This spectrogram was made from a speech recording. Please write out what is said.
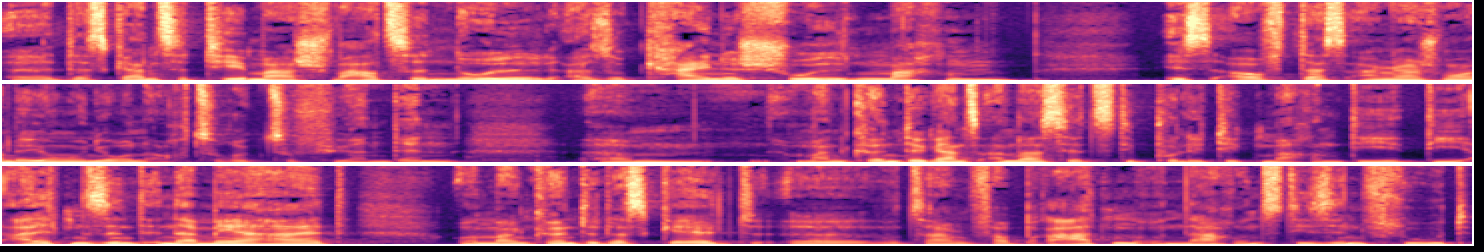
Äh, das ganze Thema schwarze Null, also keine Schulden machen, ist auf das Engagement der Jungen Union auch zurückzuführen. Denn ähm, man könnte ganz anders jetzt die Politik machen. Die, die Alten sind in der Mehrheit und man könnte das Geld äh, sozusagen verbraten und nach uns die Sinnflut.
